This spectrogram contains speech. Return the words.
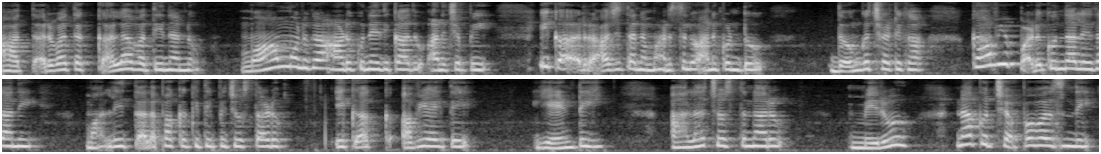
ఆ తర్వాత కళావతి నన్ను మామూలుగా ఆడుకునేది కాదు అని చెప్పి ఇక రాజు తన మనసులో అనుకుంటూ దొంగచటుగా కావ్య పడుకుందా లేదా అని మళ్ళీ తల పక్కకి తిప్పి చూస్తాడు. ఇక కావ్య అయితే ఏంటి? అలా చూస్తున్నారు? మీరు నాకు చెప్పవలసింది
